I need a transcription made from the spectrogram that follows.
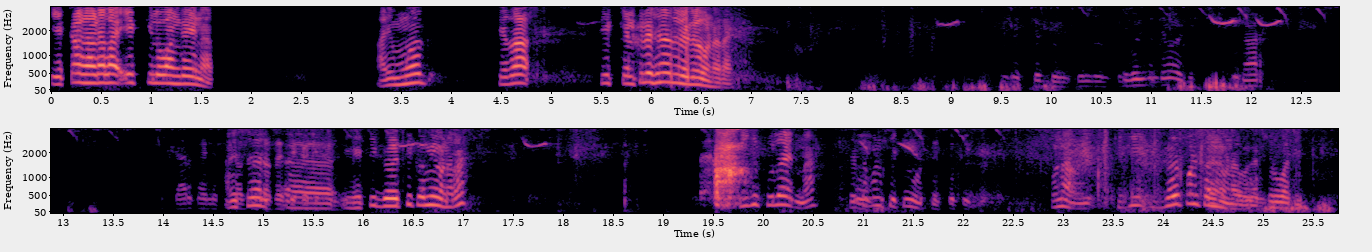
एका झाडाला एक किलो वांग येणार. आणि मग त्याचा ते कॅल्क्युलेशनच वेगळं होणार आहे. आणि सर याची गळती कमी होणार ही? जी फुलं आहेत ना त्याचं पण सेटिंग होते. होणार म्हणजे त्याची गळ पण कमी होणार बघा सुरुवातीत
